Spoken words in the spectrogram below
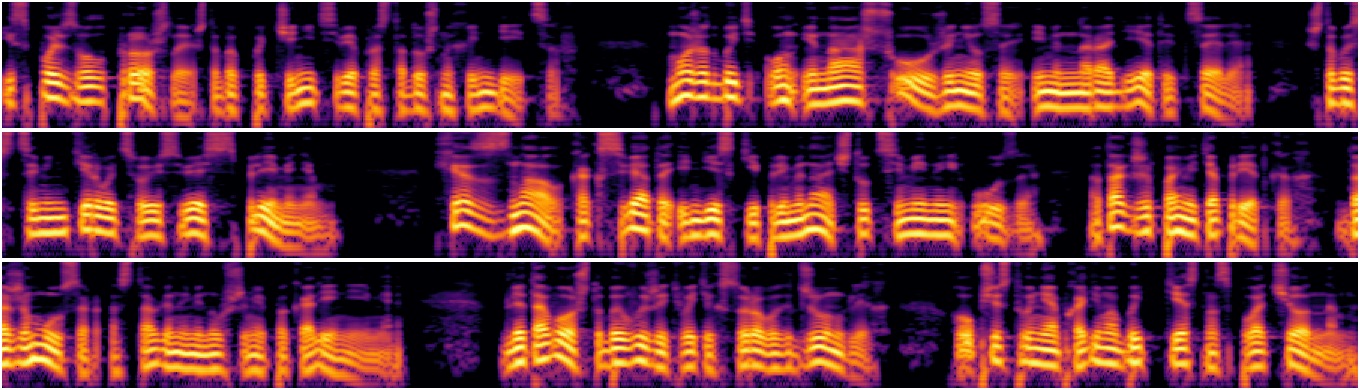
использовал прошлое, чтобы подчинить себе простодушных индейцев. Может быть, он и на Ашу женился именно ради этой цели, чтобы сцементировать свою связь с племенем. Хес знал, как свято индейские племена чтут семейные узы, а также память о предках, даже мусор, оставленный минувшими поколениями. Для того, чтобы выжить в этих суровых джунглях, обществу необходимо быть тесно сплоченным,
